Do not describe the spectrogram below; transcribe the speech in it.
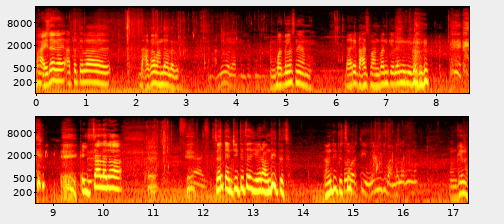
फायदा काय? आता त्याला धागा बांधावा लागेल. बघलंच नाही आम्ही. डायरेक्ट घास बांध बांध केल्याने निघालो. कैसा लगा? चल त्यांची इथेच ये राहून दे इथंच. राहून दे इथंच. मग. हा, घे मग.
